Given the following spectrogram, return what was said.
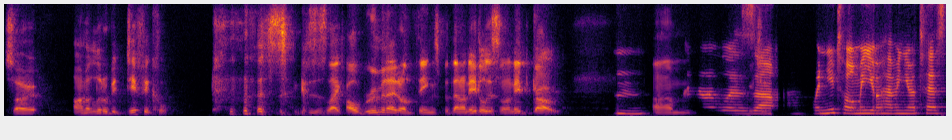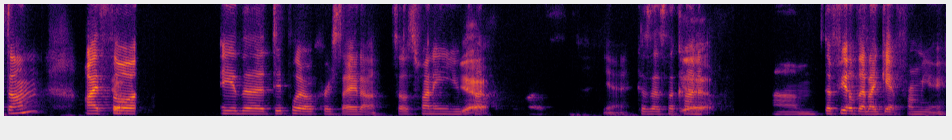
So I'm a little bit difficult because it's like I'll ruminate on things, but then I need to listen, I need to go. Mm. Um, was um, when you told me you were having your test done, I thought either Diplo or Crusader. So it's funny you yeah, kind of- yeah, because that's the kind yeah. of um, the feel that I get from you.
